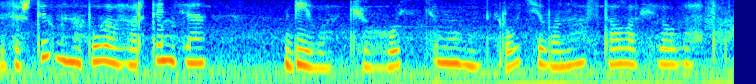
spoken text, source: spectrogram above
Завжди в мене була гортензія біла. Чогось цьому році вона стала фіолетова.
